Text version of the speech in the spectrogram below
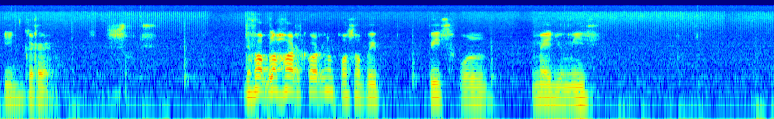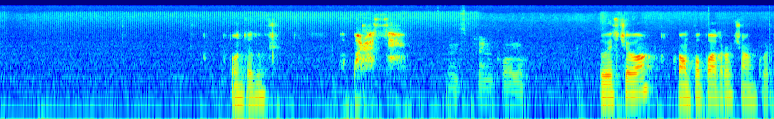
e greu să joci. De fapt, la hardcore nu poți să pui peaceful, medium, easy. Unde te duci? Aparase! Înspre încolo. Tu vezi ceva? Că am pe 4 ceancuri.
